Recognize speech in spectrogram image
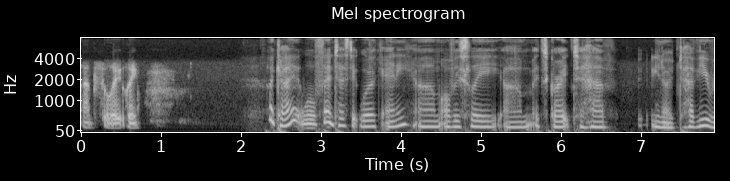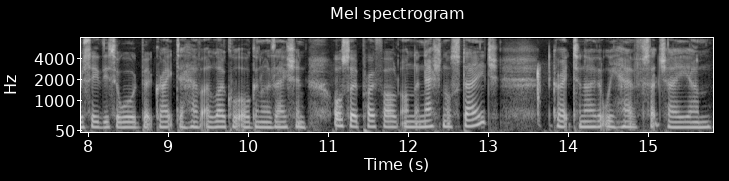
absolutely. Okay, well, fantastic work, Annie. Um, obviously, um, it's great to have you know, to have you receive this award, but great to have a local organisation also profiled on the national stage. Great to know that we have such a um,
